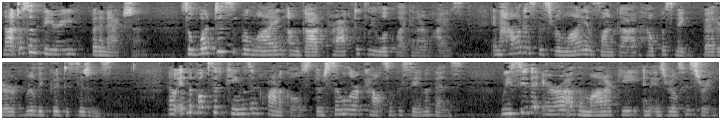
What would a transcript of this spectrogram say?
not just in theory, but in action. So what does relying on God practically look like in our lives? And how does this reliance on God help us make better, really good decisions? Now, in the books of Kings and Chronicles, there's similar accounts of the same events. We see the era of the monarchy in Israel's history.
